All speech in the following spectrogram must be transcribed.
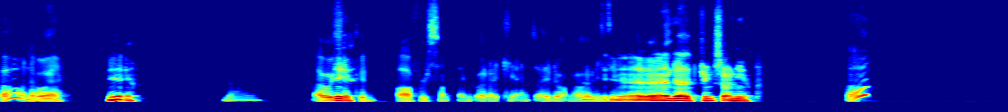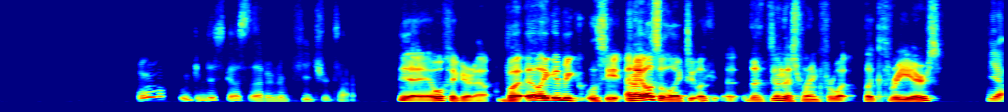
Oh no way. Yeah. No. I wish yeah. I could offer something, but I can't. I don't know anything. Yeah, yeah, drinks on you. Huh? We can discuss that at a future time. Yeah, yeah, we'll figure it out. But uh, like, it'd be we'll see. And I also like to like uh, that's in this rink for what like three years. Yeah,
